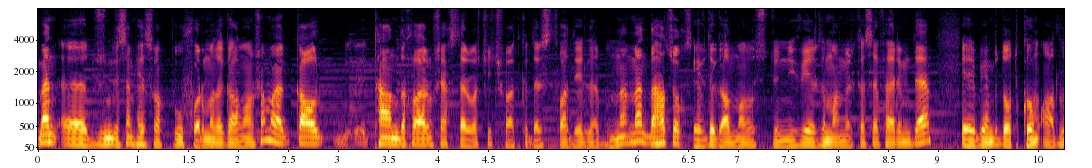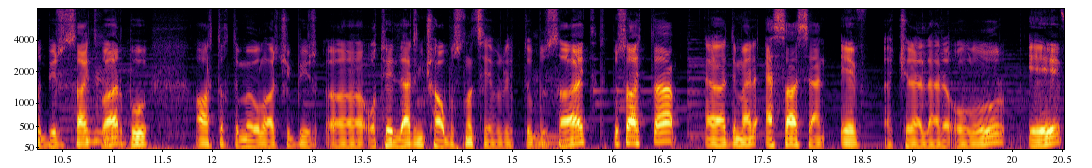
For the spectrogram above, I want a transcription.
Mən ə, düzün desəm heç vaxt bu formada qalmamışam, amma qal tanıdıqlarım şəxslər var ki, kifayət qədər istifadə edirlər bundan. Mən daha çox evdə qalmağa üstünlük verdim Amerika səfərimdə. Airbnb.com adlı bir sayt var. Bu artıq demək olar ki, bir ə, otellərin kabusuna çevrilibdi bu sayt. Bu saytda ə, deməli əsasən ev kirələri olur. Ev,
